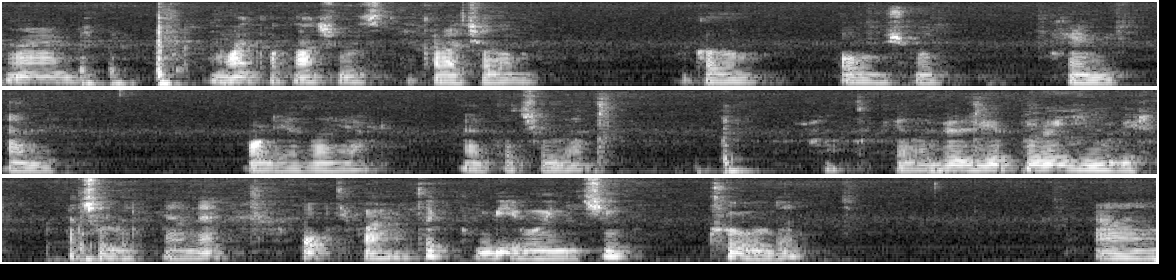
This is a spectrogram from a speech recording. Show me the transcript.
Hmm. Minecraft açımızı tekrar açalım. Bakalım olmuş mu? Henüz yani orada yazan yer. Evet açıldı. Tıklayalım. Gibi Pro 21 açıldı. Yani Optifine artık bir oyun için kuruldu. Aa,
